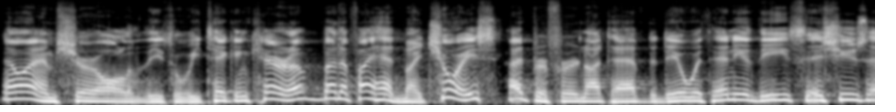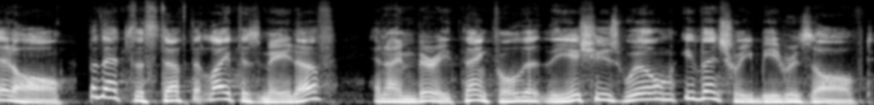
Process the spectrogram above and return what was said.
Now, I am sure all of these will be taken care of, but if I had my choice, I'd prefer not to have to deal with any of these issues at all. But that's the stuff that life is made of, and I'm very thankful that the issues will eventually be resolved.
